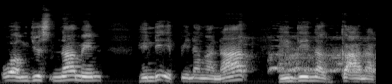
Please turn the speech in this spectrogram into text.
o ang Diyos namin hindi ipinanganak, hindi nagkaanak?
